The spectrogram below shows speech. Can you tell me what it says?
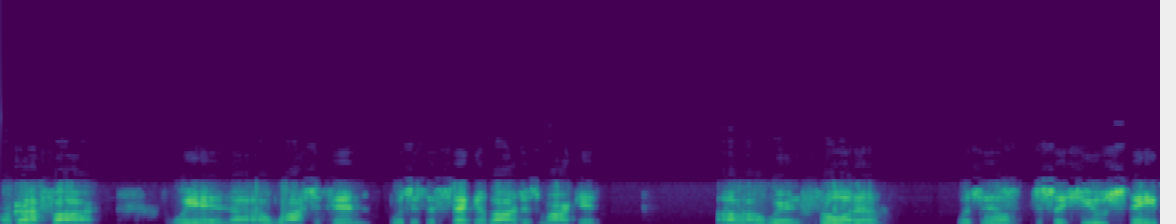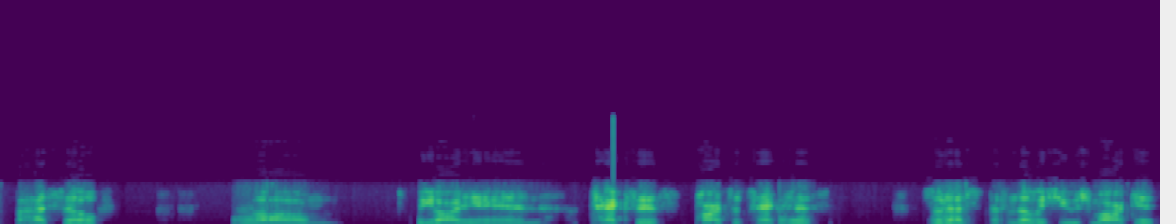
Okay. by far. We're in uh, Washington, which is the second largest market. Uh, Mhm. We're in Florida, which is Mhm. just a huge state by itself. Mhm. Um, we are in Texas, parts of Texas. So that's that's another huge market,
